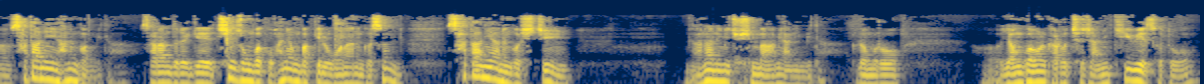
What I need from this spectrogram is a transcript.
어, 사단이 하는 겁니다. 사람들에게 칭송받고 환영받기를 원하는 것은 사단이 하는 것이지 하나님이 주신 마음이 아닙니다. 그러므로 어, 영광을 가로채지 않기 위해서도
